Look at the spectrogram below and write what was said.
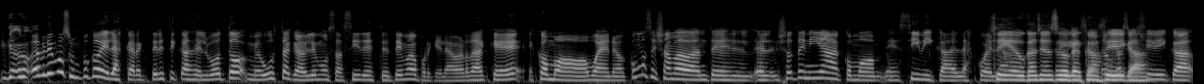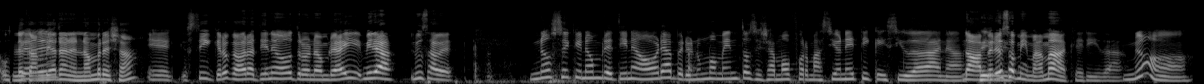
hablemos un poco de las características del voto. Me gusta que hablemos así de este tema porque la verdad que es como, bueno, ¿cómo se llamaba antes? El- el- yo tenía como eh, cívica en la escuela. Sí, educación cívica. Educación cívica. cívica. ¿Le cambiaron el nombre ya? Eh, sí, creo que ahora tiene otro nombre. Ahí, mira, Luz sabe. No sé qué nombre tiene ahora, pero en un momento se llamó Formación Ética y Ciudadana. No, Sí. pero eso mi mamá, querida. No.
